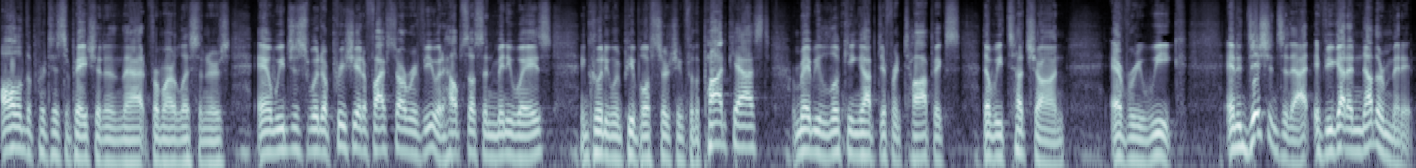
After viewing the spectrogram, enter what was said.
all of the participation in that from our listeners. And we just would appreciate a five star review. It helps us in many ways, including when people are searching for the podcast or maybe looking up different topics that we touch on every week. In addition to that, if you got another minute,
